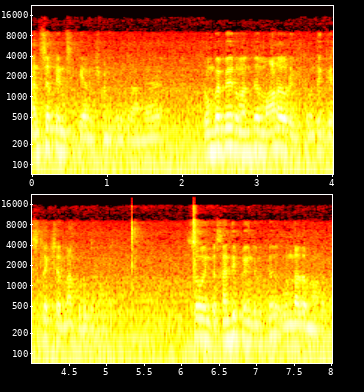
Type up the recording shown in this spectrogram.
கன்சல்டன்சிக்கு அரேஞ்ச் பண்ணி கொடுக்குறாங்க. ரொம்ப பேர் வந்து மாணவர்களுக்கு வந்து கெஸ்ட் லெக்சர்லாம் கொடுக்குறாங்க. ஸோ இந்த சந்திப்பு எங்களுக்கு உன்னதமானது.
